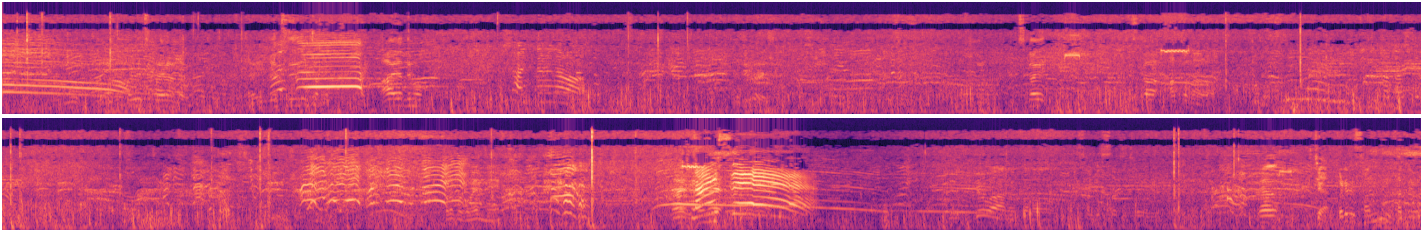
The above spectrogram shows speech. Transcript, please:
今月入らんかった来月あいやでも入ってるなら使い使後ならあなたごめんねはいナイス。今日はあのこのサービスさせてあじゃあこれで3人勝てよ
